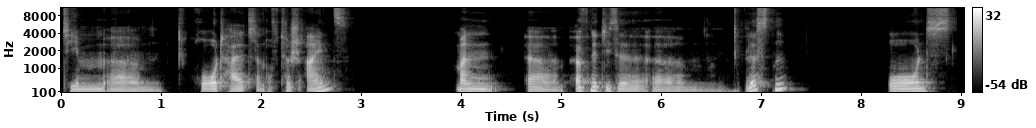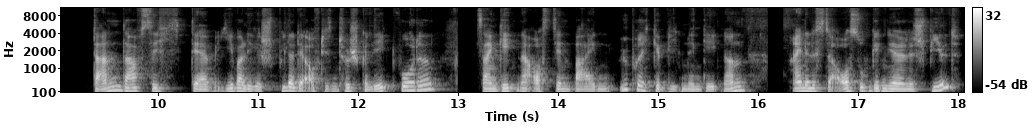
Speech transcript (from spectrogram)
Team ähm, Rot halt dann auf Tisch 1. Man äh, öffnet diese ähm, Listen und dann darf sich der jeweilige Spieler, der auf diesen Tisch gelegt wurde, seinen Gegner aus den beiden übrig gebliebenen Gegnern eine Liste aussuchen, gegen die er spielt.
